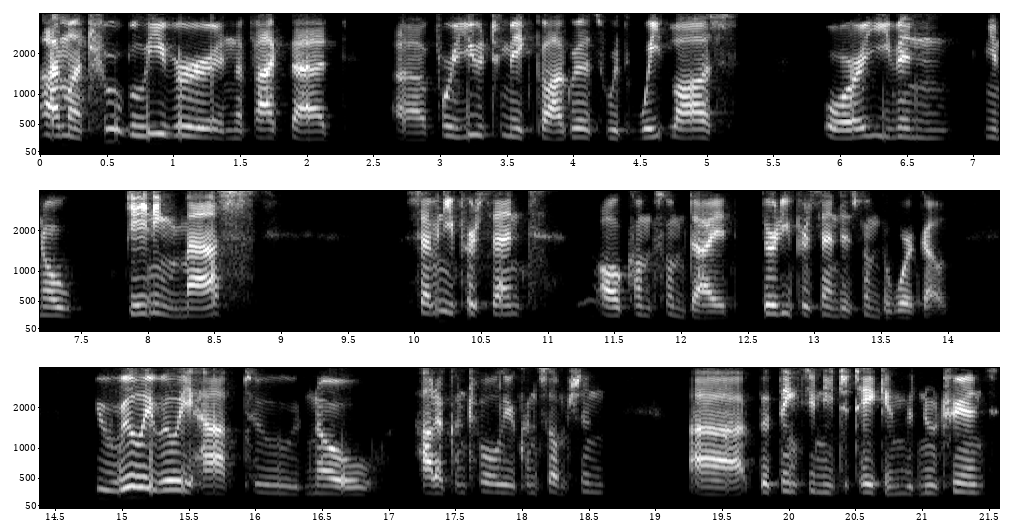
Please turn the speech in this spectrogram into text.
I'm a true believer in the fact that uh, for you to make progress with weight loss or even you know gaining mass, seventy percent all comes from diet. Thirty percent is from the workout. You really, really have to know how to control your consumption, uh, the things you need to take in, the nutrients.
